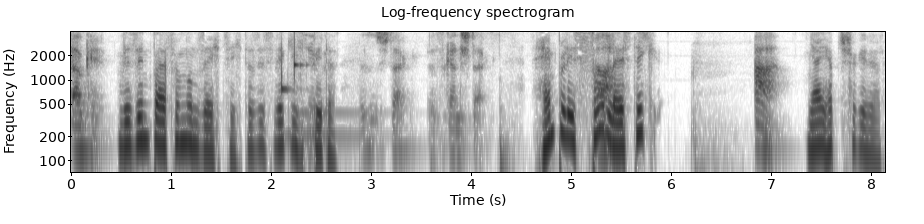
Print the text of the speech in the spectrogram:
Okay. Wir sind bei 65. Das ist wirklich sehr bitter. gut. Das ist stark. Das ist ganz stark. Hempel ist so Ah. lästig. A. Ja, ihr habt es schon gehört.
